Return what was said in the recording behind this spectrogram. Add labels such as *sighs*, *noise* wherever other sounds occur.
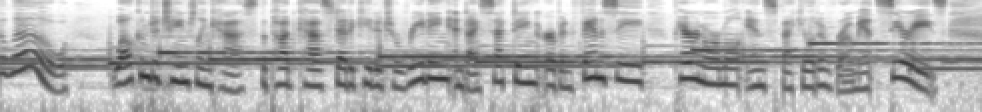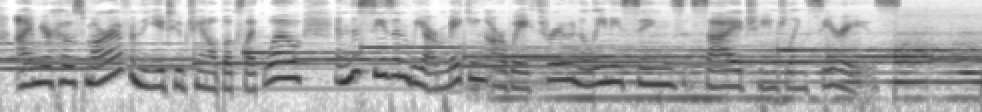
hello! Welcome to Changeling Cast, the podcast dedicated to reading and dissecting urban fantasy, paranormal, and speculative romance series. I'm your host, Mara, from the YouTube channel Books Like Whoa, and this season we are making our way through Nalini Singh's Psy Changeling series.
